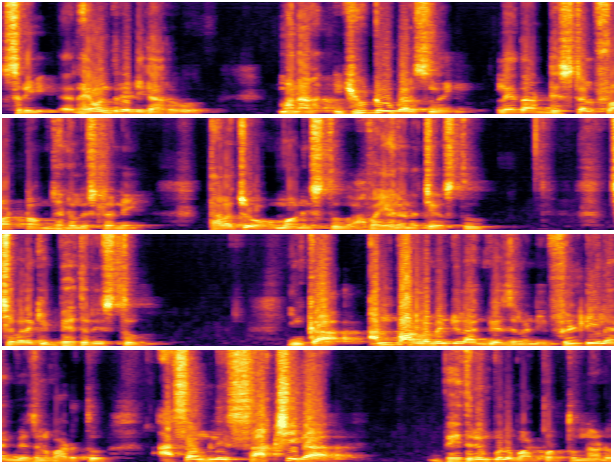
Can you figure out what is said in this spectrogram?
శ్రీ రేవంత్ రెడ్డి గారు మన యూట్యూబర్స్ని లేదా డిజిటల్ ప్లాట్ఫామ్ జర్నలిస్టులని తరచూ అవమానిస్తూ అవహేళన చేస్తూ చివరికి బెదిరిస్తూ ఇంకా అన్పార్లమెంటరీ లాంగ్వేజ్లని ఫిల్టీ లాంగ్వేజ్లు వాడుతూ అసెంబ్లీ సాక్షిగా బెదిరింపులు పాల్పడుతున్నాడు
